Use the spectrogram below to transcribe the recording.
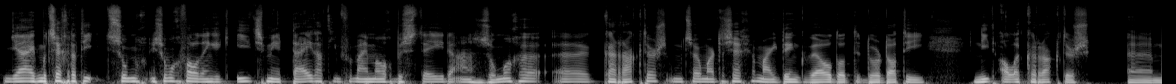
Ja, ik moet zeggen dat hij in sommige gevallen denk ik iets meer tijd had hij voor mij mogen besteden aan sommige uh, karakters, om het zo maar te zeggen. Maar ik denk wel dat doordat hij niet alle karakters um,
